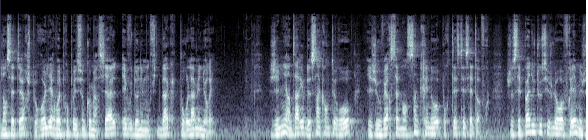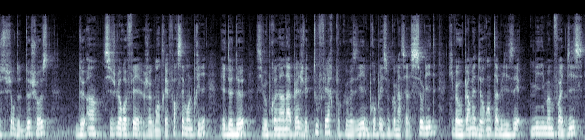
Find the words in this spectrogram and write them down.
dans cette heure, je peux relire votre proposition commerciale et vous donner mon feedback pour l'améliorer. J'ai mis un tarif de 50 euros et j'ai ouvert seulement 5 créneaux pour tester cette offre. Je ne sais pas du tout si je le referai, mais je suis sûr de deux choses. De 1, si je le refais, j'augmenterai forcément le prix. Et de 2, si vous prenez un appel, je vais tout faire pour que vous ayez une proposition commerciale solide qui va vous permettre de rentabiliser minimum x 10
